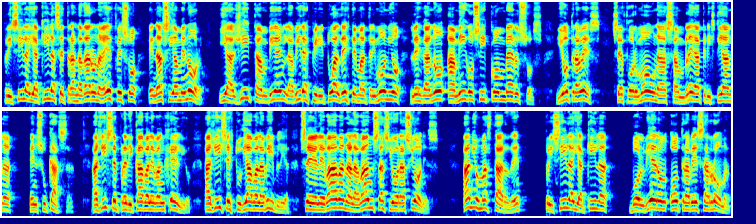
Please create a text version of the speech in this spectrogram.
Priscila y Aquila se trasladaron a Éfeso en Asia Menor y allí también la vida espiritual de este matrimonio les ganó amigos y conversos. Y otra vez se formó una asamblea cristiana en su casa. Allí se predicaba el Evangelio, allí se estudiaba la Biblia, se elevaban alabanzas y oraciones. Años más tarde, Priscila y Aquila volvieron otra vez a Roma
